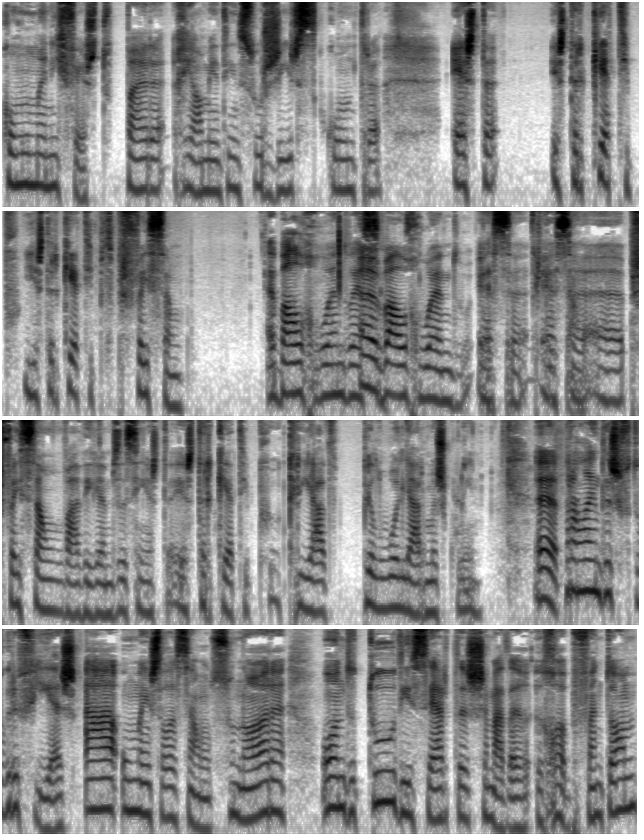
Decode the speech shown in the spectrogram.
como um manifesto para realmente insurgir-se contra esta, este arquétipo e este arquétipo de perfeição Abalroando essa. Abalroando essa, essa perfeição, essa, perfeição vá, digamos assim, este, este arquétipo criado pelo olhar masculino. Uh, para além das fotografias, há uma instalação sonora onde tu dissertas, chamada Robe Fantôme,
